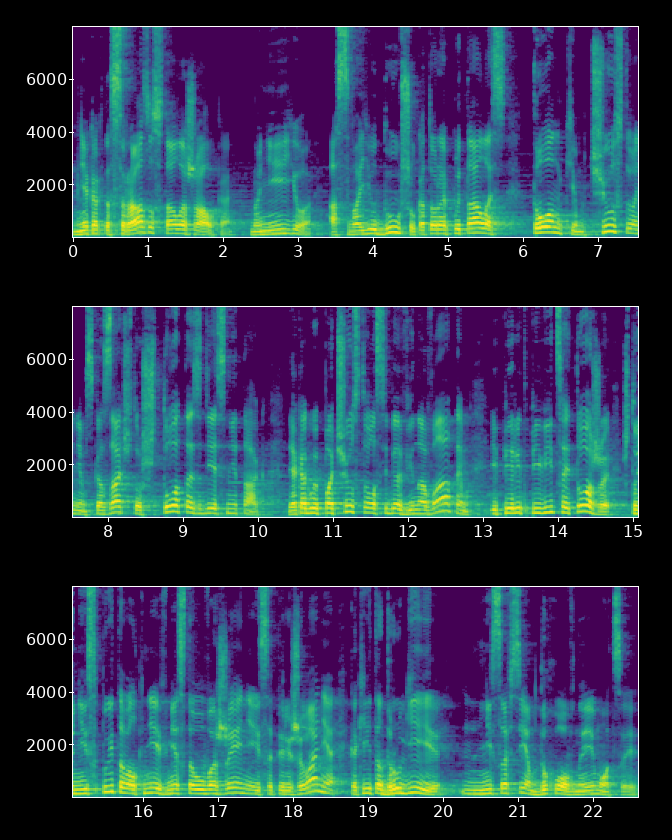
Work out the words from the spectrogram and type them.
мне как-то сразу стало жалко, но не ее, а свою душу, которая пыталась тонким чувствованием сказать, что что-то здесь не так. Я как бы почувствовал себя виноватым и перед певицей тоже, что не испытывал к ней вместо уважения и сопереживания какие-то другие, не совсем духовные эмоции.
